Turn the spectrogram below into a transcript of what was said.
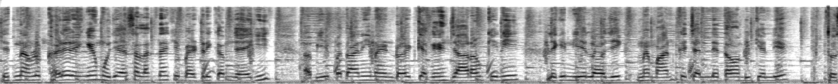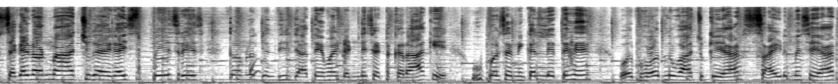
जितना हम लोग खड़े रहेंगे, मुझे ऐसा लगता है कि बैटरी कम जाएगी। अब ये पता नहीं मैं एंड्रॉइड के अगेंस्ट जा रहा हूँ कि नहीं, लेकिन ये लॉजिक मैं मान के चल लेता हूँ अभी के लिए। तो सेकंड राउंड में आ चुका है गाइस स्पेस रेस तो हम लोग जल्दी से जाते हैं भाई, डंडे से टकरा के ऊपर से निकल लेते हैं। और बहुत लोग आ चुके हैं यार साइड में से यार।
